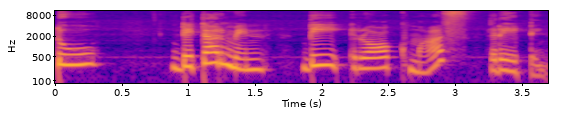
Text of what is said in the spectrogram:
to determine the rock mass rating.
